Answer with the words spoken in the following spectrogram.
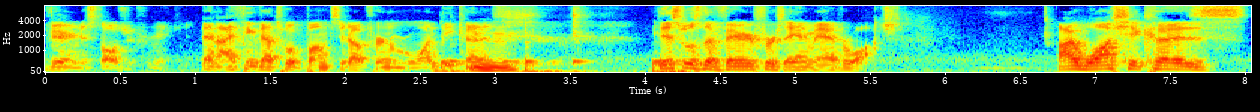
very nostalgic for me. And I think that's what bumps it up for number one because mm-hmm. This was the very first anime I ever watched. I watched it because,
